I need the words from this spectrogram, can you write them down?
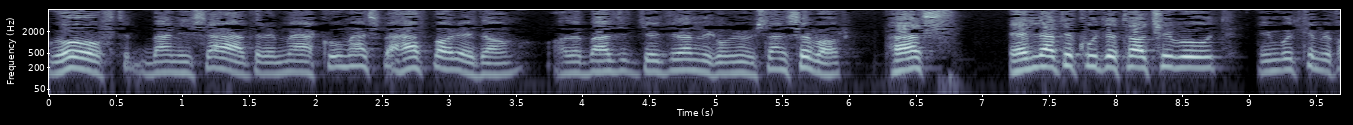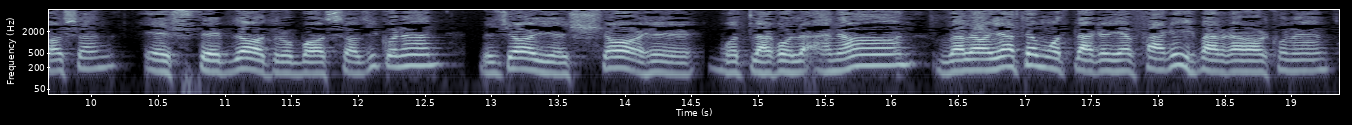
گفت بنی صدر محکوم است به هفت بار ادام حالا بعضی جدیدن نوشتن سه بار. پس علت کودتا چی بود؟ این بود که می‌خواستن استبداد رو بازسازی کنن به جای شاه مطلق الانان ولایت مطلقه فقیه برقرار کنند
